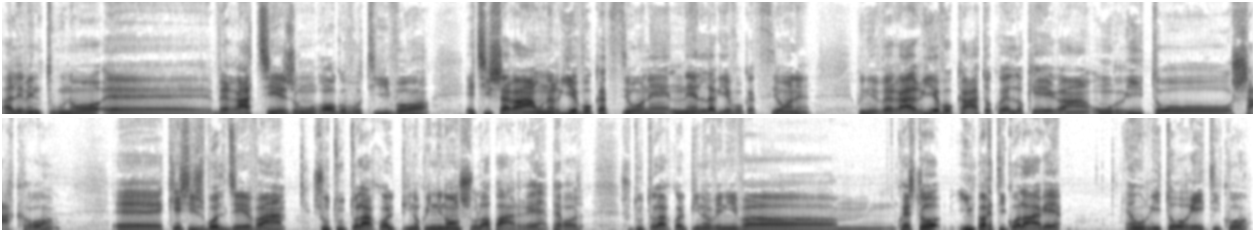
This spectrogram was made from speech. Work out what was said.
alle 21 eh, verrà acceso un rogo votivo e ci sarà una rievocazione nella rievocazione. Quindi verrà rievocato quello che era un rito sacro eh, che si svolgeva su tutto l'arco alpino, quindi non solo a Parre, però su tutto l'arco alpino veniva, mm, questo in particolare è un rito retico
